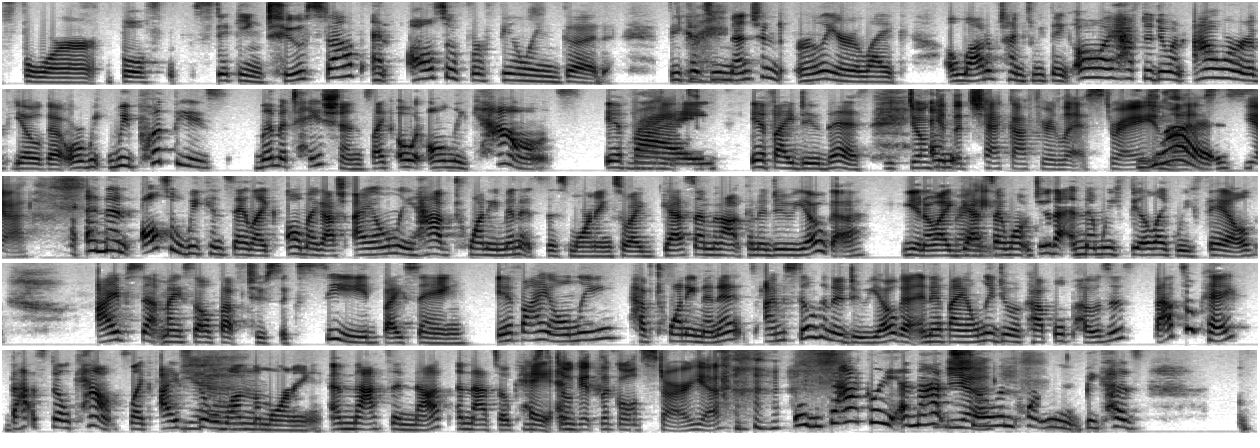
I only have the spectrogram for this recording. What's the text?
for both sticking to stuff and also for feeling good. Because right. you mentioned earlier, like a lot of times we think, oh, I have to do an hour of yoga, or we, we put these limitations like, oh, it only counts if right. I if I do this. You don't and, get the check off your list, right? Yes. Unless, yeah. And then also we can say, like, oh my gosh, I only have 20 minutes this morning. So I guess I'm not going to do yoga. You know, I right. guess I won't do that. And then we feel like we failed. I've set myself up to succeed by saying, if I only have 20 minutes, I'm still going to do yoga. And if I only do a couple poses, that's okay. That still counts. Like I still yeah. won the morning and that's enough and that's okay. You still and get the gold star. Yeah. exactly. And that's yeah. so important because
